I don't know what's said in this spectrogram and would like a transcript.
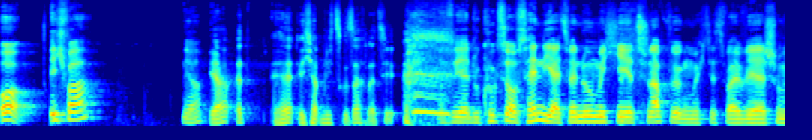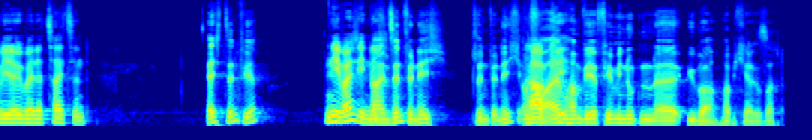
oh, ich war? Ja. Ja, hä? ich habe nichts gesagt, erzähl. Also ja, du guckst so aufs Handy, als wenn du mich hier jetzt schon abwürgen möchtest, weil wir ja schon wieder über der Zeit sind. Echt, sind wir? Nee, weiß ich nicht. Nein, sind wir nicht. Sind wir nicht. Und Ah, vor okay. allem haben wir vier Minuten äh, über, habe ich ja gesagt.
